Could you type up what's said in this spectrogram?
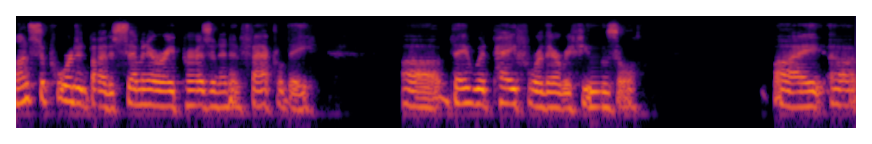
Unsupported by the seminary president and faculty, uh, they would pay for their refusal by, uh,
